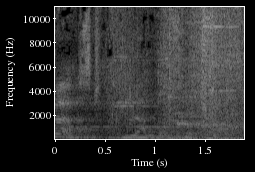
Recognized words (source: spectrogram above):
First blood.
